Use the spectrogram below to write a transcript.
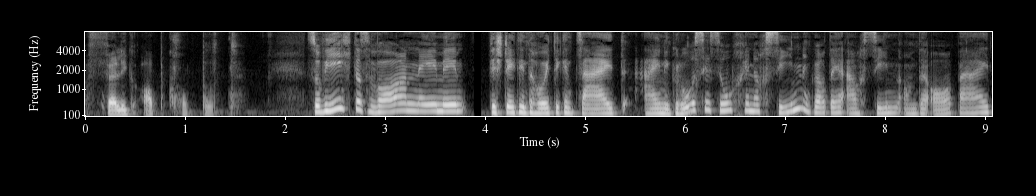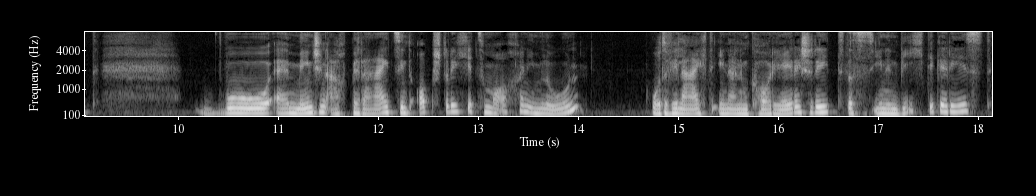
völlig abkoppelt? So wie ich das wahrnehme, besteht in der heutigen Zeit eine große Suche nach Sinn, gerade auch Sinn an der Arbeit, wo äh, Menschen auch bereit sind, Abstriche zu machen im Lohn oder vielleicht in einem Karriereschritt, dass es ihnen wichtiger ist,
